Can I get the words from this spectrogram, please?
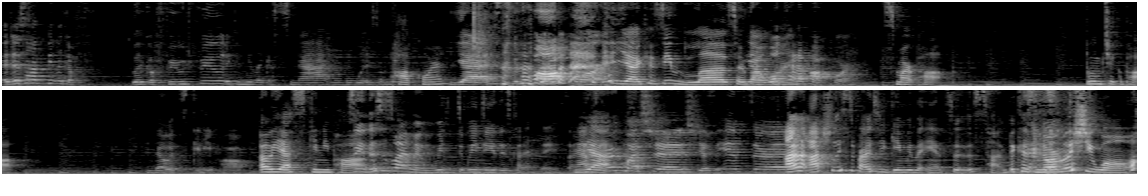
It doesn't have to be like a like a food food. It can be like a snack. Like what is something? popcorn. Yes, popcorn. yeah, Christine loves her yeah, popcorn. what kind of popcorn? Smart pop. Boom chicka pop. No, it's skinny pop. Oh yeah, skinny pop. See, this is why I mean. We we do these kind of things. I ask Yeah. her a question, she has to answer it. I'm actually surprised you gave me the answer this time because normally she won't.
